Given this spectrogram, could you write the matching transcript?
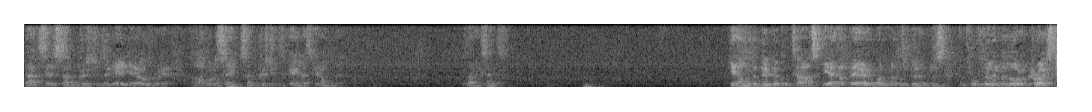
That says some Christians are gay, get over it. And I want to say some Christians are gay, let's get on with it. Does that make sense? Get on with the biblical task, yeah, of bearing one another's burdens and fulfilling the law of Christ.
